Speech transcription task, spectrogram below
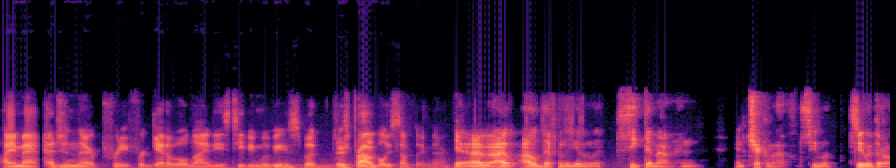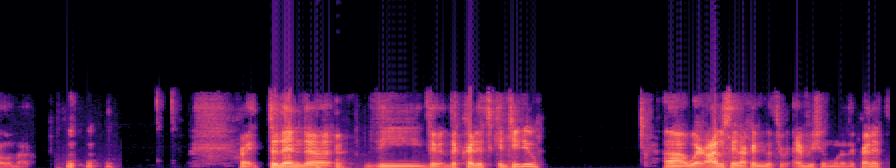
I imagine they're pretty forgettable '90s TV movies, but there's probably yeah. something there. Yeah, I, I'll definitely get to seek them out and and check them out, see what see what they're all about. Right. So then the the, the the credits continue. Uh, we're obviously not going to go through every single one of the credits,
